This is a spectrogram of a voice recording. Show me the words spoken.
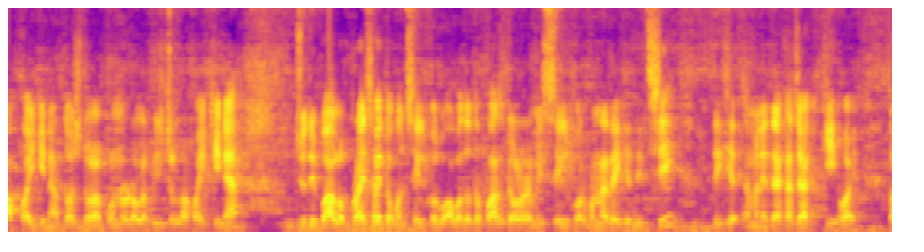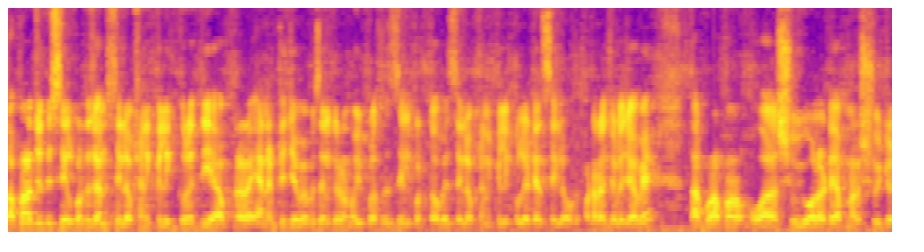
আপ হয় কিনা, দশ ডলার পনেরো ডলার বিশ ডলার হয় কিনা। যদি ভালো প্রাইস হয় তখন সেল করব। আপাতত পাঁচ ডলার আমি সেল করব না, রেখে দিচ্ছি। দেখে মানে দেখা যাক কি হয়। তো আপনারা যদি সেল করতে চান সেল অপশানে ক্লিক করে দিয়ে আপনারা এনএফটি যেভাবে সেল করেন, ওই প্রসেসে সেল করতে হবে। সেল অপশানে ক্লিক করলে এটা সেল অর্ডারে চলে যাবে। তারপর আপনার সুই ওয়ালেটে আপনার সুইটা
